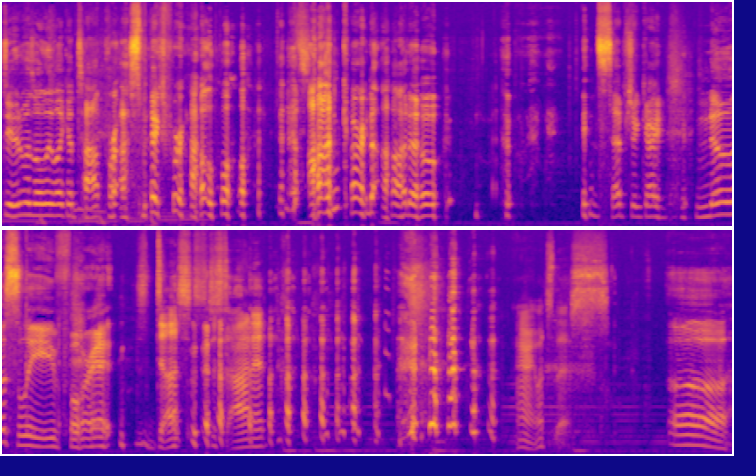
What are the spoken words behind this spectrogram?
Dude was only like a top prospect for how long? On card auto. Inception card, no sleeve for it. Just dust just on it. All right, what's this? Oh,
